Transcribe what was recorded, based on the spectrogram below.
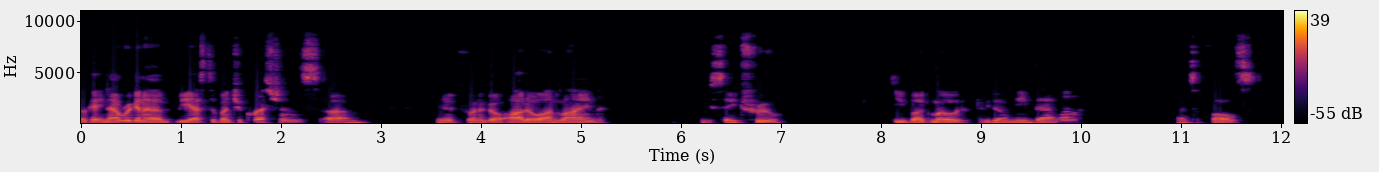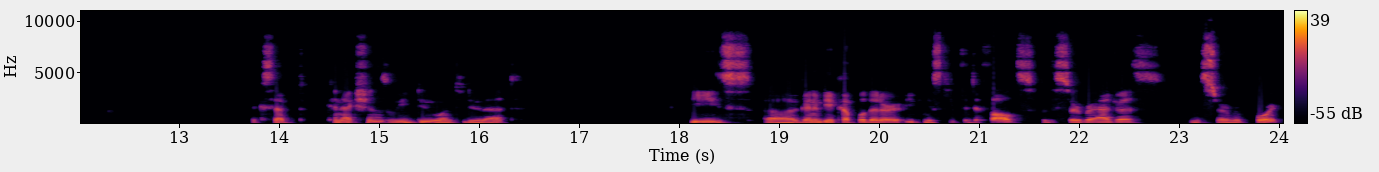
Okay, now we're going to be asked a bunch of questions. Um, if you want to go auto online, you say true. Debug mode, we don't need that one. That's a false. Accept connections, we do want to do that. These uh, are going to be a couple that are, you can just keep the defaults for the server address and the server port.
